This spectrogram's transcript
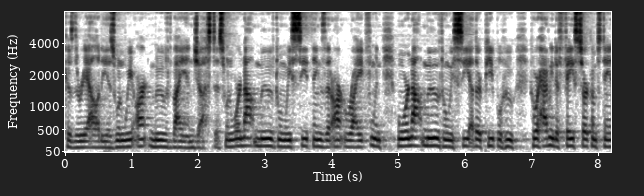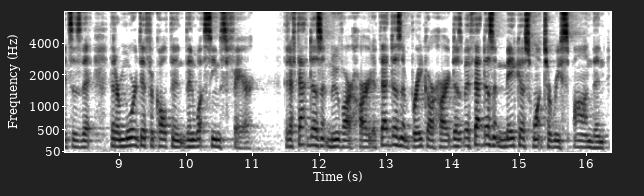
Because the reality is, when we aren't moved by injustice, when we're not moved when we see things that aren't right, when, when we're not moved when we see other people who, who are having to face circumstances that, that are more difficult than, than what seems fair, that if that doesn't move our heart, if that doesn't break our heart, if that doesn't make us want to respond, then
